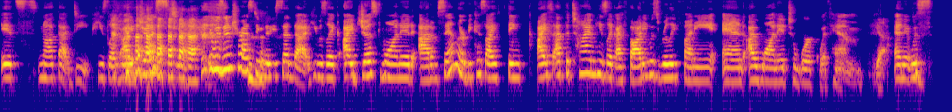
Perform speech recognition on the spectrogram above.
it's not that deep he's like i just it was interesting that he said that. He was like, I just wanted Adam Sandler because I think I at the time he's like, I thought he was really funny and I wanted to work with him. Yeah. And it was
